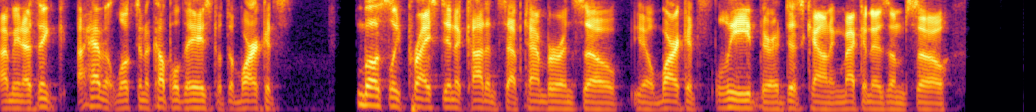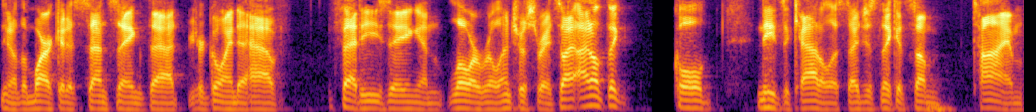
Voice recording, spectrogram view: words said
I mean, I think I haven't looked in a couple days, but the market's mostly priced in a cut in September, and so you know markets lead. They're a discounting mechanism, so you know the market is sensing that you're going to have Fed easing and lower real interest rates. So I, I don't think gold needs a catalyst. I just think it's some time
